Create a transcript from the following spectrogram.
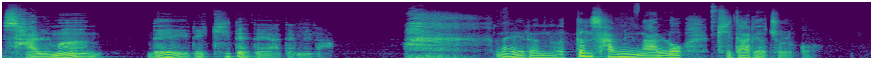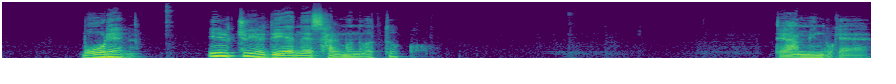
삶은 내일이 기대돼야 됩니다. 아, 내일은 어떤 삶이 날로 기다려줄고, 모레는 일주일 뒤에 내 삶은 어떻고, 대한민국에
